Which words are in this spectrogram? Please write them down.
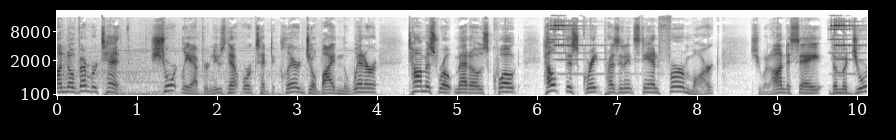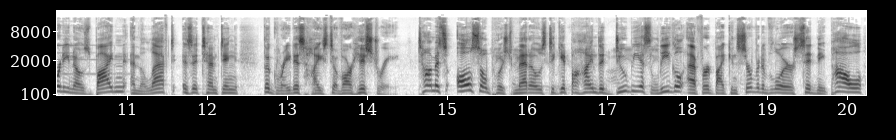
On November 10th, shortly after news networks had declared Joe Biden the winner, Thomas wrote Meadows, quote, help this great president stand firm, Mark. She went on to say, the majority knows Biden and the left is attempting the greatest heist of our history. Thomas also pushed Meadows to get behind the dubious legal effort by conservative lawyer Sidney Powell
